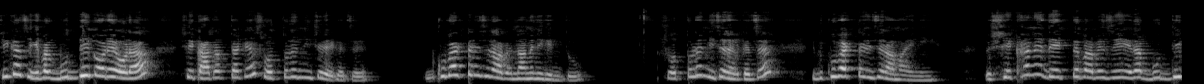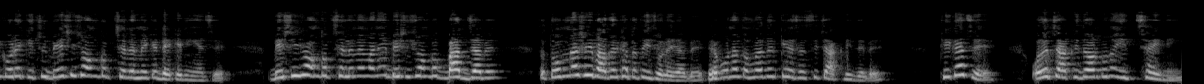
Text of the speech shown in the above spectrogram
ঠিক আছে, এবার বুদ্ধি করে ওরা সেই কাট অফটাকে সত্তরের নিচে রেখেছে। খুব একটা নিচে নামে নামেনি কিন্তু। সত্তরের নিচে রেখেছে, কিন্তু খুব একটা নিচে নামায়নি। তো সেখানে দেখতে পাবে যে এরা বুদ্ধি করে কিছু বেশি সংখ্যক ছেলে মেয়েকে ডেকে নিয়েছে। বেশি সংখ্যক ছেলে মেয়ে মানে বেশি সংখ্যক বাদ যাবে। তো তোমরা সেই বাদের খাতাতেই চলে যাবে। ভেবো না তোমাদেরকে এসএসসি চাকরি দেবে। ঠিক আছে? ওদের চাকরি দেওয়ার কোনো ইচ্ছাই নেই।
